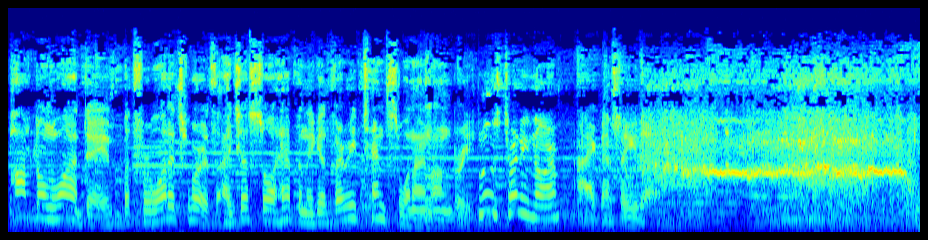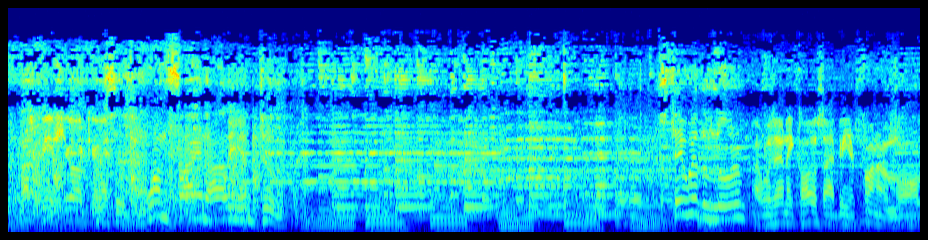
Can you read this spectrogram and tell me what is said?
Pardon moi, Dave, but for what it's worth, I just so happen to get very tense when I'm hungry. Lou's turning, Norm. I can see that. Must be a shortcut. This is one fine Hollywood do. Stay with him, Norm. If I was any close, I'd be in front of them all.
